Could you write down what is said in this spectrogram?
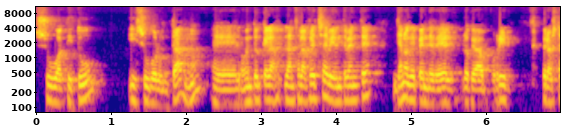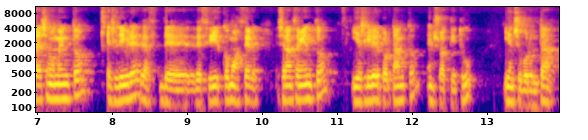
su actitud y su voluntad, ¿no? Eh, el momento en que lanza la flecha, evidentemente, ya no depende de él lo que va a ocurrir. Pero hasta ese momento es libre de, decidir cómo hacer ese lanzamiento y es libre, por tanto, en su actitud y en su voluntad.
